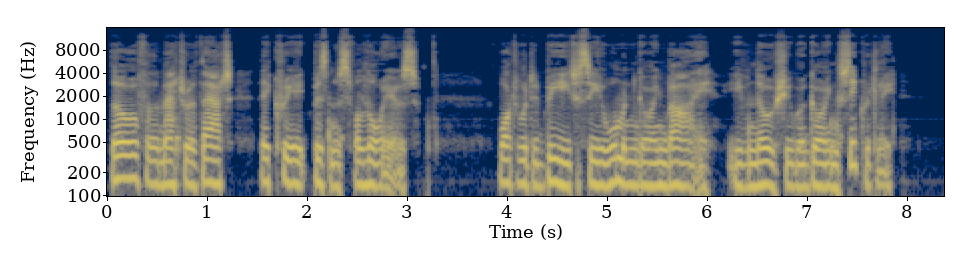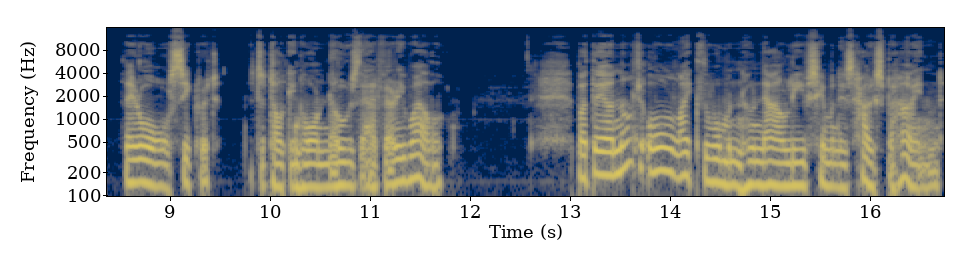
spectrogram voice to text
though for the matter of that they create business for lawyers. What would it be to see a woman going by, even though she were going secretly? They are all secret. Mr. Tulkinghorn knows that very well. But they are not all like the woman who now leaves him and his house behind,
